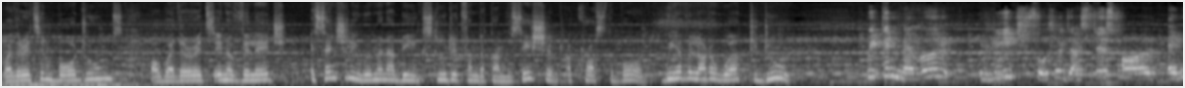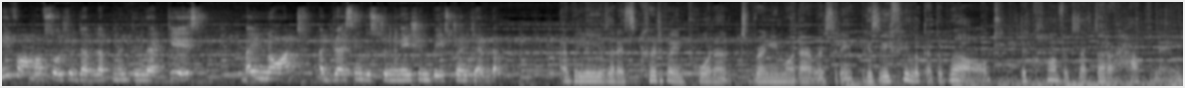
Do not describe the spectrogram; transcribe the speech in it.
Whether it's in boardrooms or whether it's in a village Essentially, women are being excluded from the conversation across the board. We have a lot of work to do. We can never reach social justice or any form of social development in that case by not addressing discrimination based on gender. I believe that it's critically important to bring in more diversity because if you look at the world, the conflicts that, that are happening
